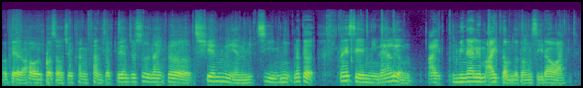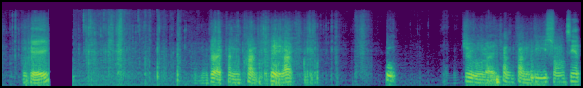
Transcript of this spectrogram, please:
OK，然后过手就看看这边就是那个千年积木，那个那些 Millennium i Millennium item 的东西，知道吧？OK，我们再来看一看，OK，来，不，就来看看第一双先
